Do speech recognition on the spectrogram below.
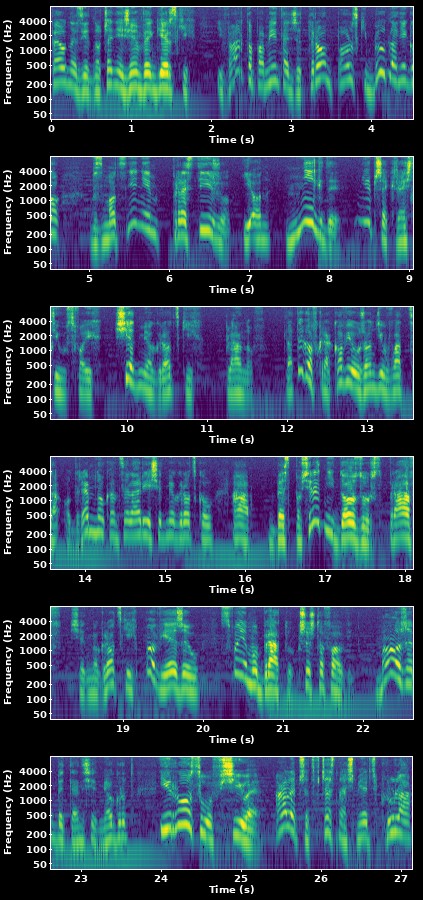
pełne zjednoczenie ziem węgierskich i warto pamiętać, że tron polski był dla niego wzmocnieniem prestiżu i on nigdy nie przekreślił swoich siedmiogrodzkich planów. Dlatego w Krakowie urządził władca odrębną kancelarię siedmiogrodzką, a bezpośredni dozór spraw siedmiogrodzkich powierzył swojemu bratu Krzysztofowi. Może by ten siedmiogród i rósł w siłę, ale przedwczesna śmierć króla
